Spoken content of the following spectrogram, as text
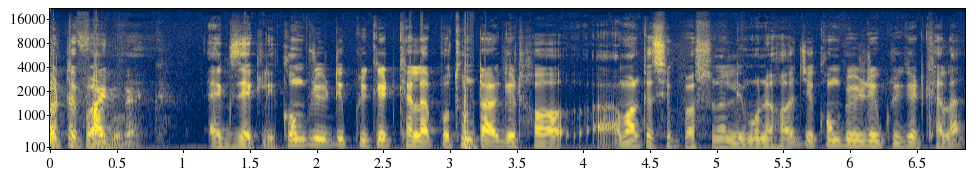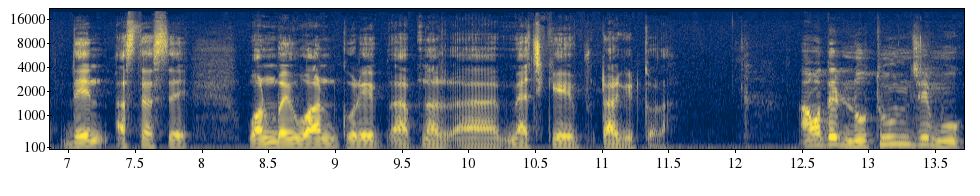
করতে পারব। এক্স্যাক্টলি কম্পিটিটিভ ক্রিকেট খেলা প্রথম টার্গেট হওয়া আমার কাছে পার্সোনালি মনে হয় যে কম্পিটিটিভ ক্রিকেট খেলা দেন আস্তে আস্তে ওয়ান বাই ওয়ান করে আপনার ম্যাচকে টার্গেট করা। আমাদের নতুন যে মুখ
